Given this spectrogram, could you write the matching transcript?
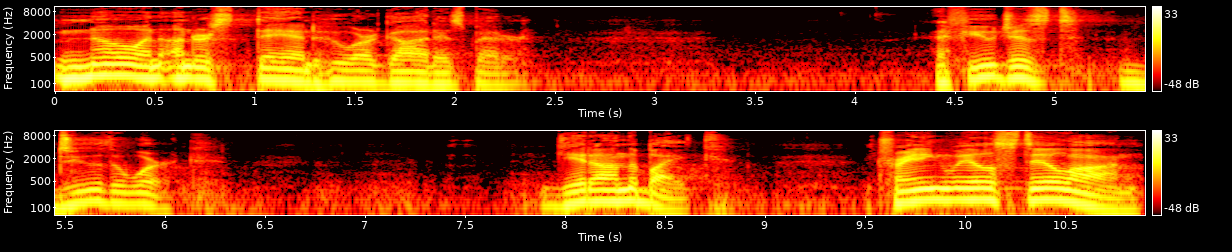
know and understand who our God is better. If you just do the work, get on the bike, training wheels still on,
